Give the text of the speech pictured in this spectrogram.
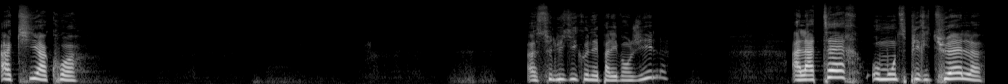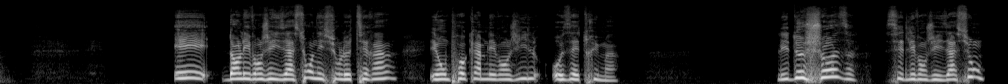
à, qui, à quoi? À celui qui ne connaît pas l'évangile, à la terre, au monde spirituel. Et dans l'évangélisation, on est sur le terrain et on proclame l'évangile aux êtres humains. Les deux choses c'est de l'évangélisation.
